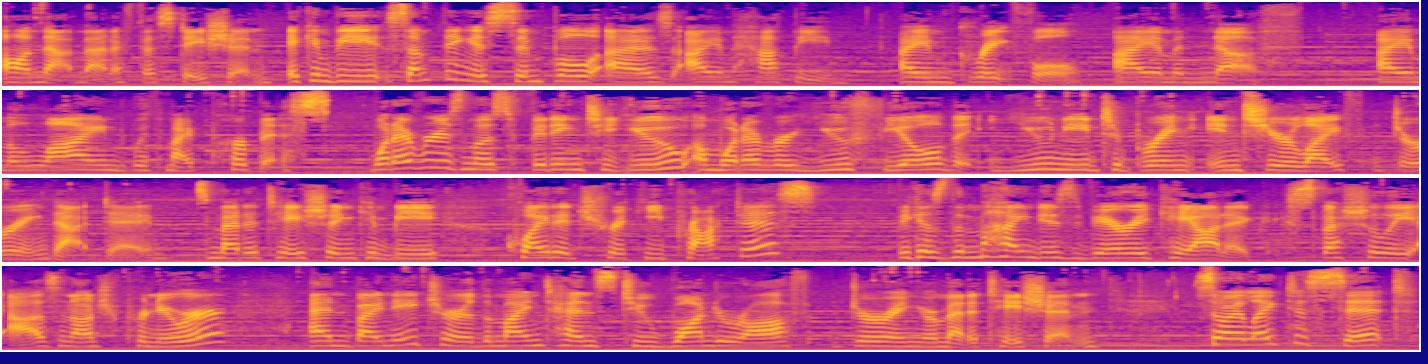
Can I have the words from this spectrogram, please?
on that manifestation. It can be something as simple as I am happy, I am grateful, I am enough. I am aligned with my purpose. Whatever is most fitting to you and whatever you feel that you need to bring into your life during that day. Meditation can be quite a tricky practice because the mind is very chaotic, especially as an entrepreneur. And by nature, the mind tends to wander off during your meditation. So I like to sit,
